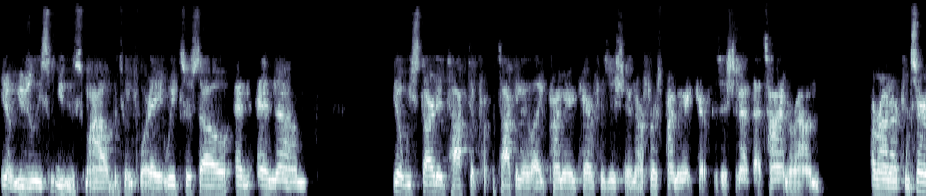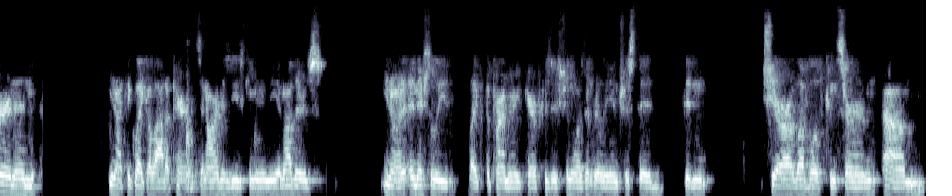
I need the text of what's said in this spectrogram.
you know, usually you smile between four to eight weeks or so, and and um, you know, we started talk to talking to like primary care physician, our first primary care physician at that time around around our concern, and you know, I think like a lot of parents in our disease community and others, you know, initially like the primary care physician wasn't really interested, didn't share our level of concern. Um,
